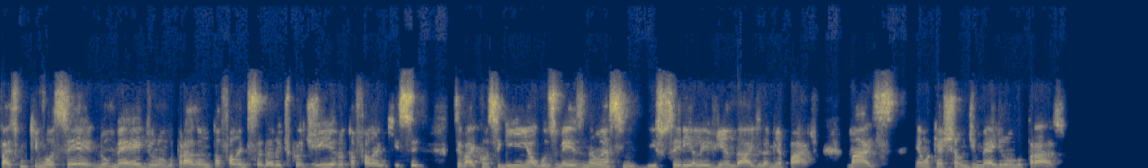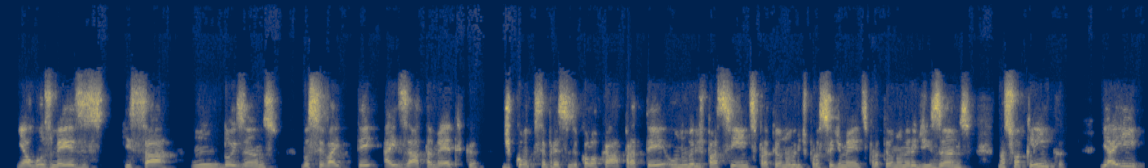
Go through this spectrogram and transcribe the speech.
faz com que você, no médio e longo prazo, eu não estou falando que você dá noite para o dia, não estou falando que você vai conseguir em alguns meses, não é assim. Isso seria leviandade da minha parte. Mas é uma questão de médio e longo prazo. Em alguns meses, quiçá um, dois anos, você vai ter a exata métrica de quanto você precisa colocar para ter o número de pacientes, para ter o número de procedimentos, para ter o número de exames na sua clínica. E aí,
